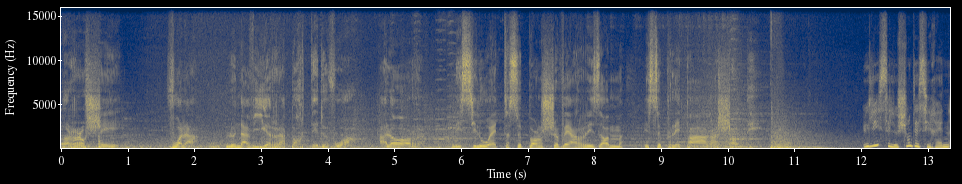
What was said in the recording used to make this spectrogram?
rochers. Voilà le navire à portée de voix. Alors, les silhouettes se penchent vers les hommes et se préparent à chanter. Ulysse et le chant des sirènes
